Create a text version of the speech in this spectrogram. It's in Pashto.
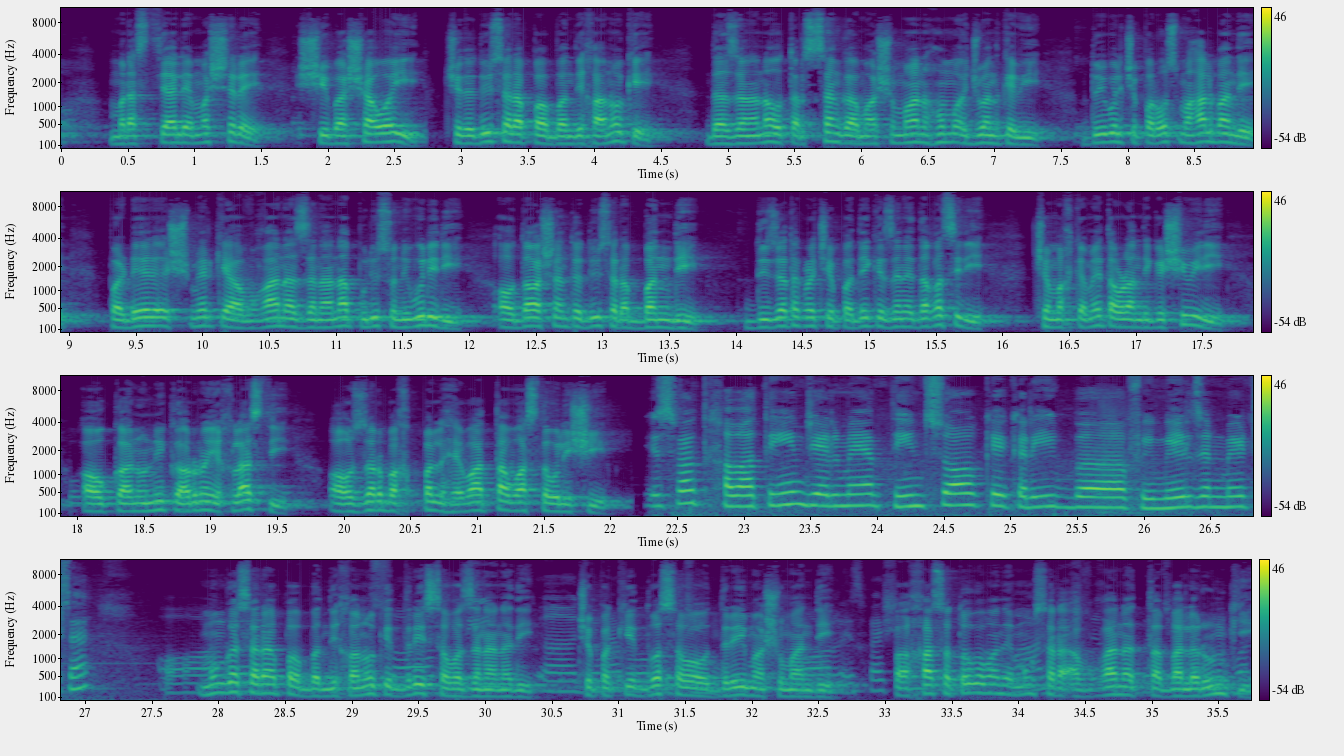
مرستیالې مشرې شیبا شاه وايي چې د دوی سره په بندیخانو کې د زنانو ترڅنګ ماشومان هم ژوند کوي. دوی ویل چې پر اوس مهال باندې په ډېر شمېر کې افغان زنانه پولیسو نیولي دي او دغه شانتې دوی سره بند دي. دوی زیاته کړه چې په دې کې ځینې دغسې دي چې محکمې ته وړاندې کې شوي دي او قانوني کارونه یې خلاص دي او زر به خپل هېواد ته واستول شي. اس وقت خواتین جیل مین تین سو کې قریب فیمیلز انمیټس هې مونږ سره په بندیخانو کې 300 زنانه دي چې پکې 203 ماشومان دي په خاصه توګه باندې مونږ سره افغان تبلرونکي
